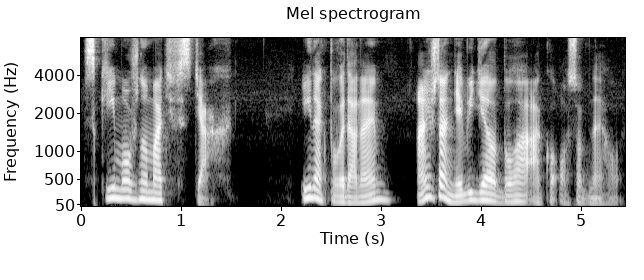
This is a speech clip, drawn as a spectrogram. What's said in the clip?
s kým možno mať vzťah. Inak povedané, Einstein nevidel Boha ako osobného.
